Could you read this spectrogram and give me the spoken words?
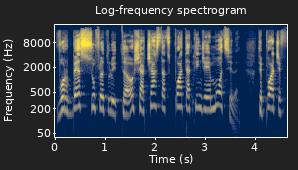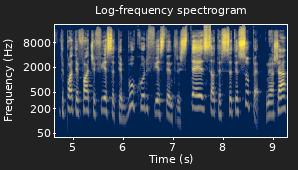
vorbesc sufletului tău și aceasta îți poate atinge emoțiile. Te poate, te poate face fie să te bucuri, fie să te întristezi sau te, să te superi, nu așa?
